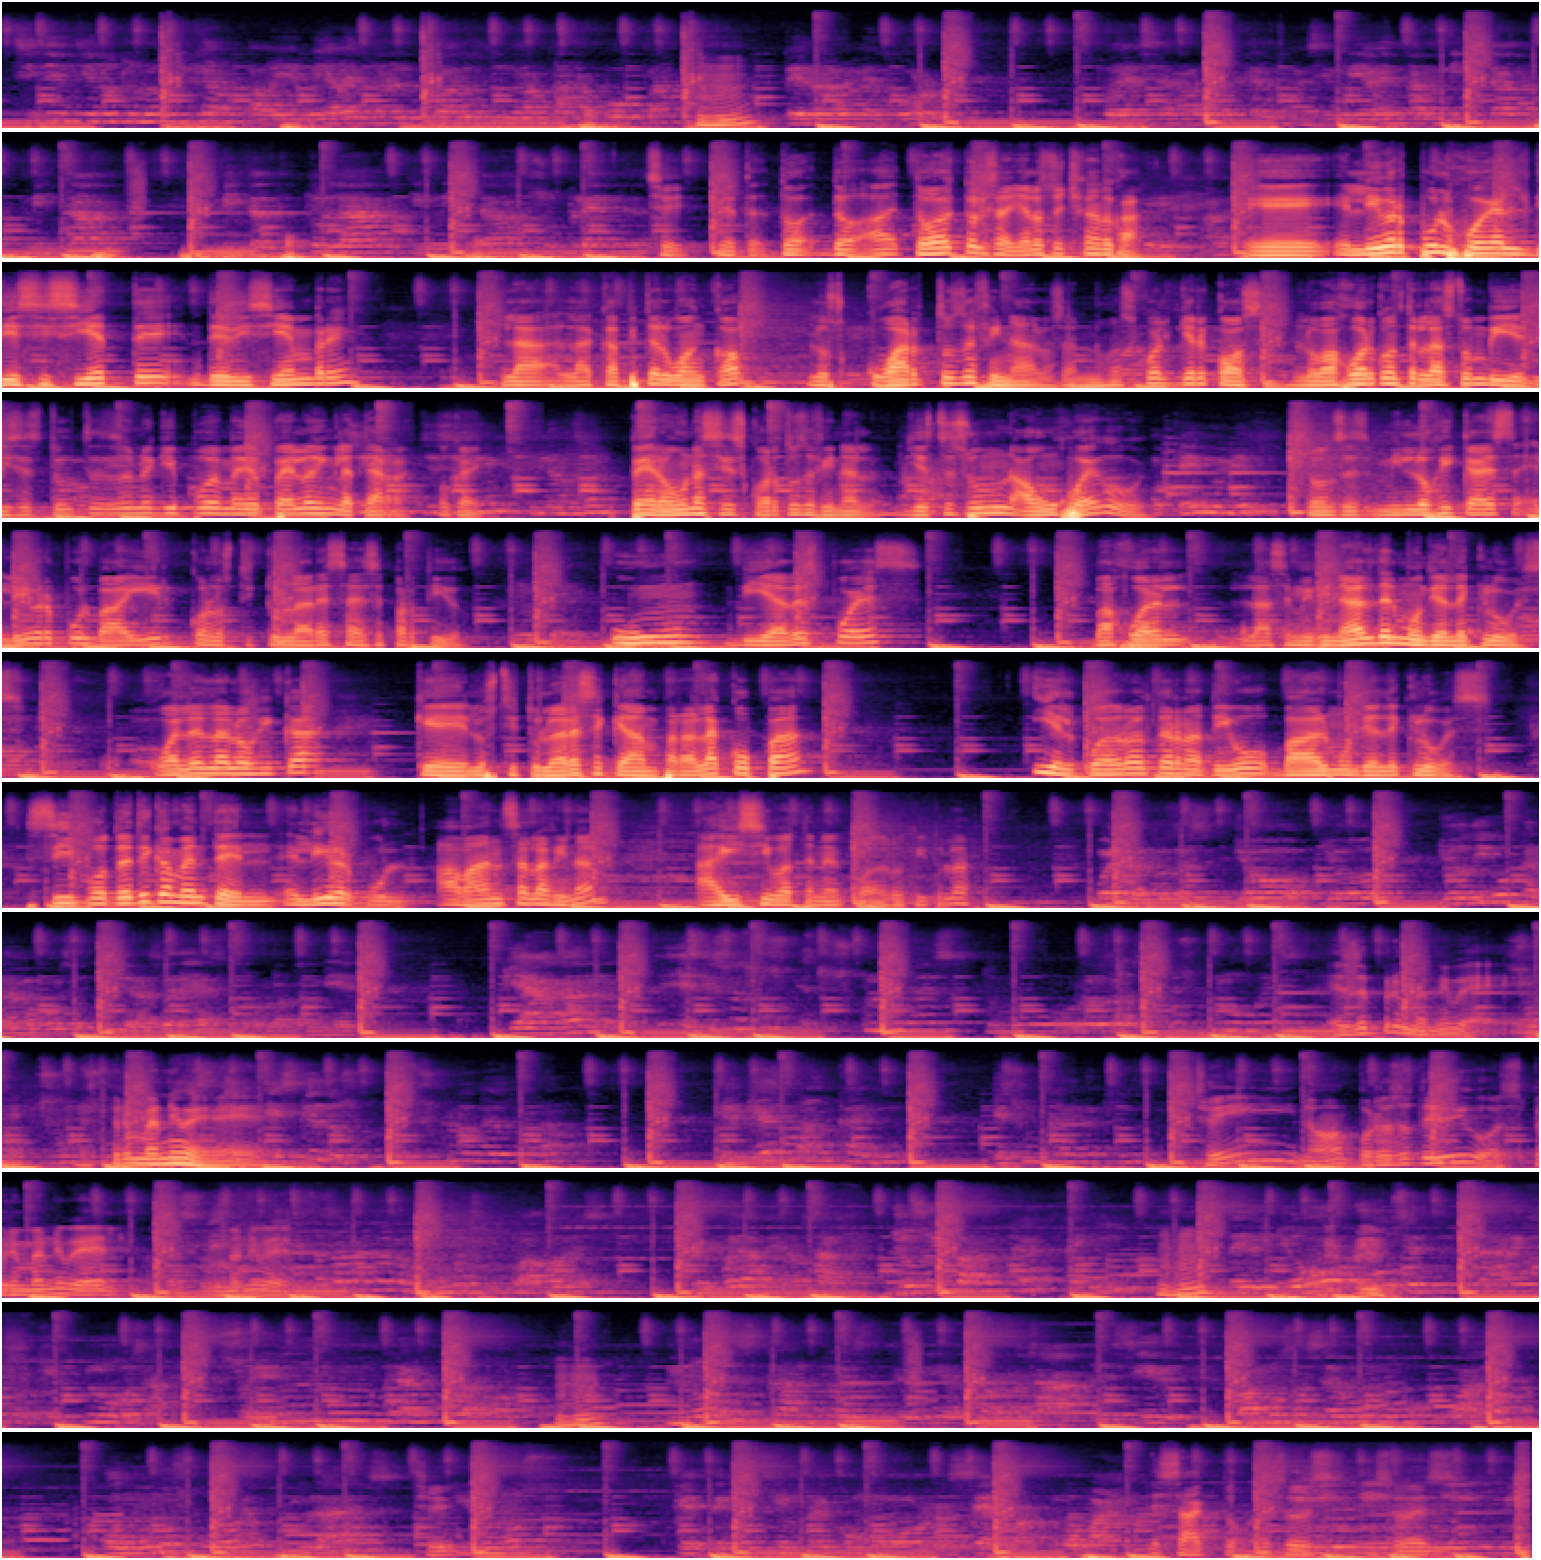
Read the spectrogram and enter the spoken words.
sí te entiendo tu lógica, oye, voy a aventar el cuadro titular para la copa, Ujú. pero a lo mejor puede ser algo alterno. Así voy a aventar mitad, mitad, mitad titular y mitad suplente. Sí, ya te- to- to- ah, te voy a actualizar, ya lo estoy checando acá. Eh, el Liverpool juega el 17 de diciembre la, la Capital One Cup, los cuartos de final, o sea, no es cualquier cosa. Lo va a jugar contra el Aston Villa. Dices tú, este es un equipo de medio pelo de Inglaterra. Ok. Pero aún así es cuartos de final. Y este es un, a un juego, güey. Entonces, mi lógica es, el Liverpool va a ir con los titulares a ese partido. Un día después va a jugar la semifinal del Mundial de Clubes. ¿Cuál es la lógica? Que los titulares se quedan para la Copa y el cuadro alternativo va al Mundial de Clubes. Si hipotéticamente el, el Liverpool avanza a la final, ahí sí va a tener cuadro titular. Bueno, entonces yo, yo, yo digo que a lo mejor se pudiera hacer esto, Rola, también. Que hagan. Es que estos, estos clubes, tú, Rola, estos clubes. Es de primer nivel. son- son- Es son- primer nivel. Es que los, estos clubes, Rola, el que es banca ahí es un crack aquí. Sí, no, por eso te digo, es primer nivel. o sea, es primer nivel. Ujú, pero yo puedo ser titular en cualquier club. O sea, soy un gran jugador. ujú. No descarto esta teoría, o sea, decir, vamos a hacer un nuevo cuadro con unos jugadores titulares Sí. y unos que tengan siempre como reserva, como banca. Exacto, eso es, Mi- mi- eso es. Mi,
